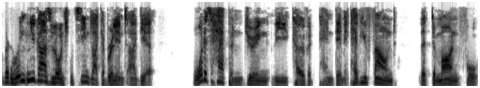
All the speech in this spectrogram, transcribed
But when you guys launched, it seemed like a brilliant idea. What has happened during the COVID pandemic? Have you found that demand for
